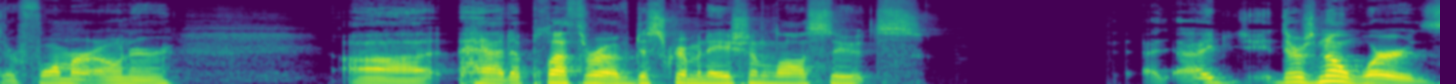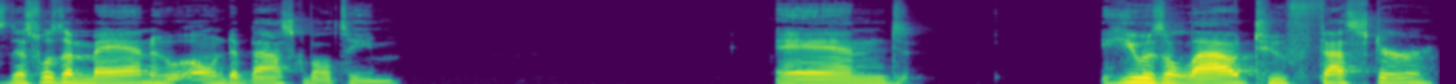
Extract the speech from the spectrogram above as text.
their former owner uh, had a plethora of discrimination lawsuits. I, I, there's no words. This was a man who owned a basketball team. And he was allowed to fester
